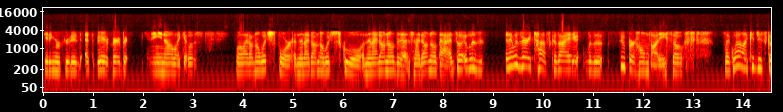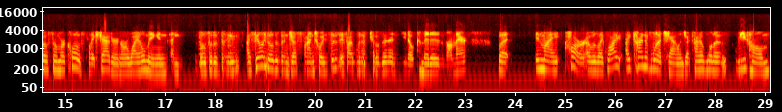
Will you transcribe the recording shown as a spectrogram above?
getting recruited at the very very beginning. You know, like it was well, I don't know which sport, and then I don't know which school, and then I don't know this, and I don't know that, and so it was, and it was very tough because I was a super homebody. So it's like, well, I could just go somewhere close, like Chadron or Wyoming, and and those would have been. I feel like those have been just fine choices if I would have chosen and you know committed and gone there, but in my heart, I was like, well, I, I kind of want a challenge. I kind of want to leave home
